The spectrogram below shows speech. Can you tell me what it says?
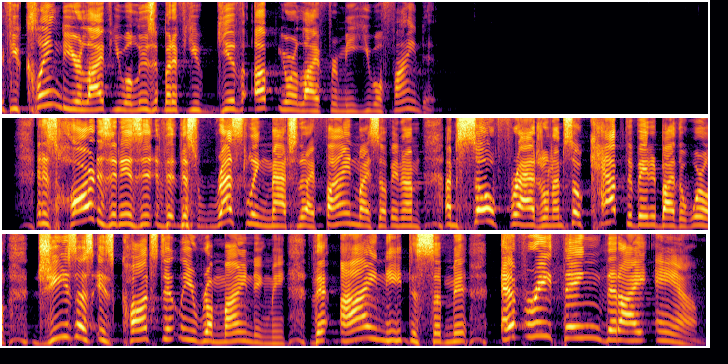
If you cling to your life, you will lose it, but if you give up your life for me, you will find it. And as hard as it is, this wrestling match that I find myself in, I'm, I'm so fragile and I'm so captivated by the world. Jesus is constantly reminding me that I need to submit everything that I am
